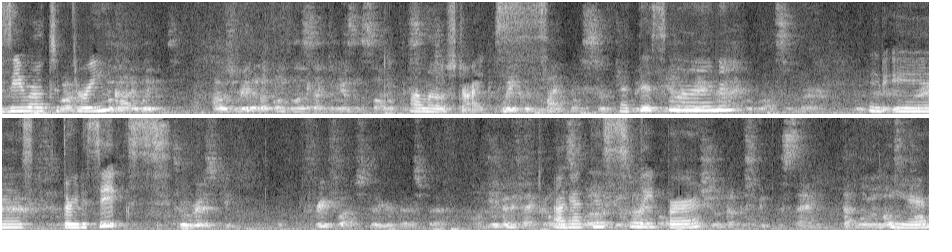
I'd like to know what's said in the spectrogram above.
zero to three. I love stripes. At this one. It is three to six. free flow still your best bet even if I got this sleeper here.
